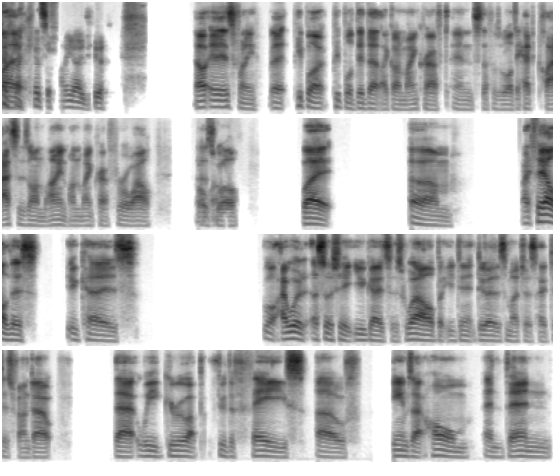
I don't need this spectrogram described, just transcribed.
But- it's a funny idea. No, it is funny, but people are, people did that like on Minecraft and stuff as well. They had classes online on Minecraft for a while Oh, as wow. well. But um I say all this because well, I would associate you guys as well, but you didn't do it as much as I just found out that we grew up through the phase of games at home and then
